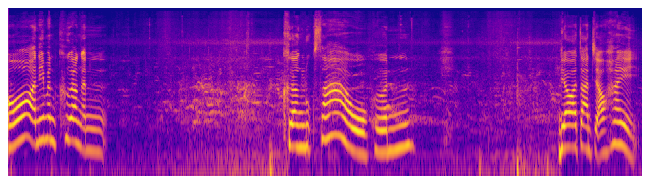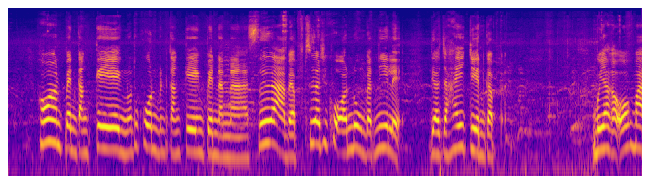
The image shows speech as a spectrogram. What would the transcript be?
อ๋ออันนี้มันเครื่องอัน เครื่องลูกสาวเพิ่นเดี๋ยวอาจารย์จะเอาให้ เพราะว่ามันเป็นกางเกงเนาะทุกคนเป็นกางเกงเป็นอันนาเสื้อแบบเสื้อที่ครูอ๋อนุ่งแบบนี้แหละ เดี๋ยวจะให้เจนกับบ่อยากเอาออกมา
